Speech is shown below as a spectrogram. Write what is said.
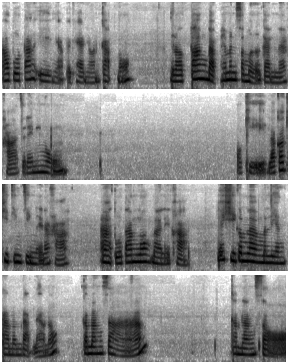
เอาตัวตั้ง a เนี่ยไปแทนย้อนกลับเนาะ เดี๋ยวเราตั้งแบบให้มันเสมอกันนะคะ จะได้ไม่งง โอเค แล้วก็คิดจริง ๆ เลยนะคะ อ่า ตัวตั้งลอกมาเลยค่ะ เลขชี้กำลังมันเรียงตามลำดับแล้วเนาะกำลังสามกำลังสอง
